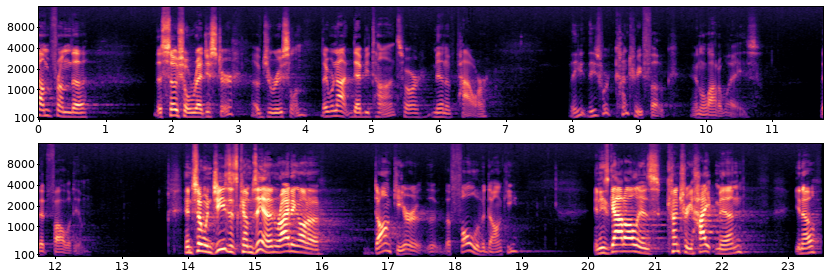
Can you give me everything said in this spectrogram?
come from the, the social register of Jerusalem. They were not debutantes or men of power. They, these were country folk in a lot of ways that followed him. And so when Jesus comes in riding on a donkey or the, the foal of a donkey, and he's got all his country hype men, you know,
